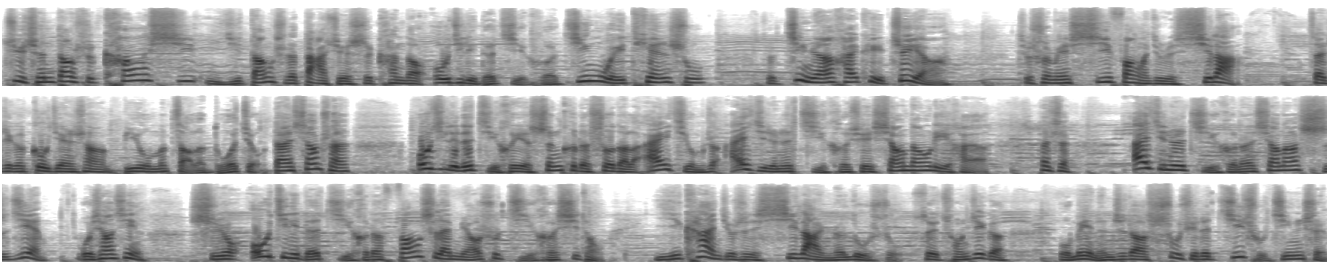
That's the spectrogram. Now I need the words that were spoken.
据称当时康熙以及当时的大学士看到欧几里得几何，惊为天书，就竟然还可以这样啊！就说明西方啊，就是希腊，在这个构建上比我们早了多久？但相传，欧几里得几何也深刻的受到了埃及。我们说埃及人的几何学相当厉害啊，但是埃及人的几何呢，相当实践。我相信。使用欧几里得几何的方式来描述几何系统，一看就是希腊人的路数。所以从这个，我们也能知道数学的基础精神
